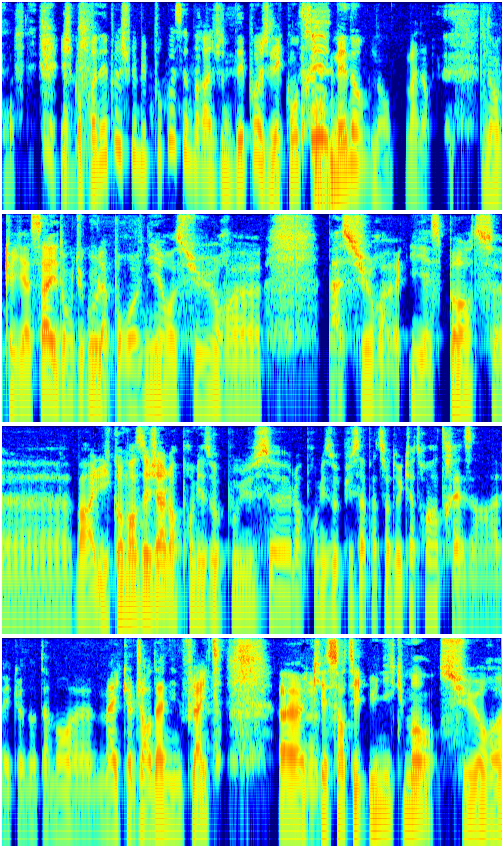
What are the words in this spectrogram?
et je comprenais pas, je fais, mais pourquoi ça me rajoute des points? Je les contrais, mais non, non, bah non. Donc il y a ça, et donc du coup, là, pour revenir sur, euh, bah, sur euh, eSports, euh, bah, ils commencent déjà leurs premiers opus, euh, leurs premiers opus à partir de 93, hein, avec notamment Michael Jordan in Flight, qui est sorti uniquement sur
